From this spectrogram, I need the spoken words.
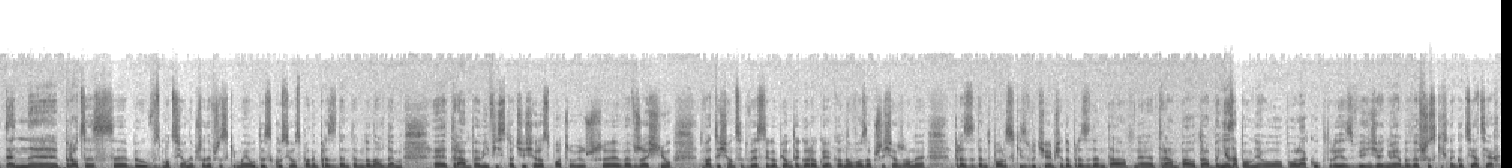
Ten e, proces e, był wzmocniony przede wszystkim moją dyskusją z panem prezydentem Donaldem e, Trumpem i w istocie się rozpoczął już we wrześniu 2025 roku jako nowo zaprzysiężony prezydent Polski. Zwróciłem się do prezydenta Trumpa o to, aby nie zapomniał o Polaku, który jest w więzieniu i aby we wszystkich negocjacjach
